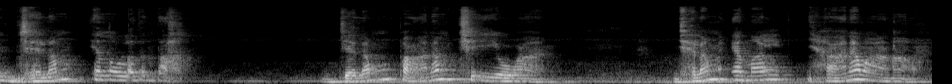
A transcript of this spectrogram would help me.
ജലം എന്നുള്ളത് എന്താ? ജലം പാനം ചെയ്യുവാൻ. ജലം എന്നാൽ ജ്ഞാനമാണ്.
